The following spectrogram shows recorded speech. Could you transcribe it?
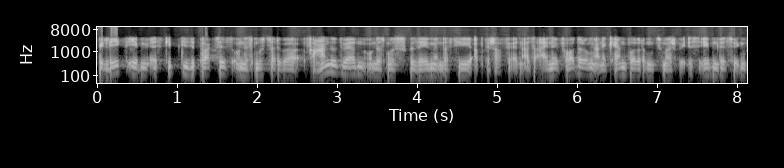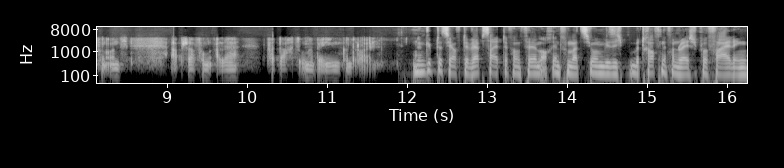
belegt eben, es gibt diese Praxis und es muss darüber verhandelt werden und es muss gesehen werden, dass die abgeschafft werden. Also eine Forderung, eine Kernforderung zum Beispiel ist eben deswegen von uns Abschaffung aller verdachtsunabhängigen Kontrollen. Nun gibt es ja auf der Webseite vom Film auch Informationen, wie sich Betroffene von Racial Profiling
